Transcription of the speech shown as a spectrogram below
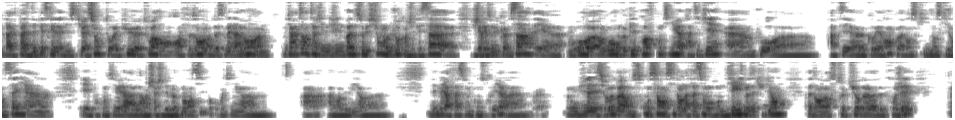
n'arrive pas à se dépêtrer d'une situation que tu aurais pu toi en, en, le faisant deux semaines avant euh, dire attends tiens j'ai une, une bonne solution l'autre jour quand j'ai fait ça j'ai résolu comme ça et en gros en gros on veut que les profs continuent à pratiquer pour assez euh, cohérent quoi dans ce qu'ils dans ce qu'ils enseignent euh, et pour continuer la, la, recherche et développement aussi pour continuer à, à, avoir des meilleures euh, des meilleures façons de construire donc d'une année sur l'autre voilà on, on, sent aussi dans la façon dont on dirige nos étudiants dans leur structure de, de projet euh,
